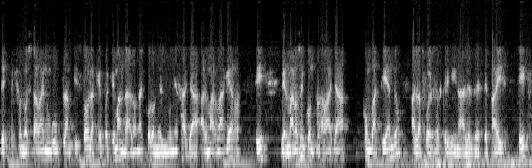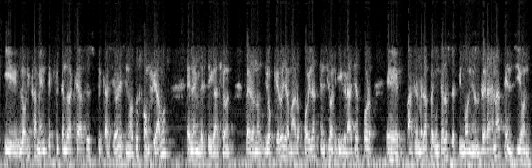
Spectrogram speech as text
de Pecho no estaba en ningún plan pistola, que fue que mandaron al coronel Núñez allá a armar la guerra, ¿sí? Mi hermano se encontraba allá combatiendo a las fuerzas criminales de este país, ¿sí? Y lógicamente que tendrá que dar sus explicaciones y nosotros confiamos en la investigación, pero nos- yo quiero llamar hoy la atención y gracias por eh, hacerme la pregunta de los testimonios, gran atención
